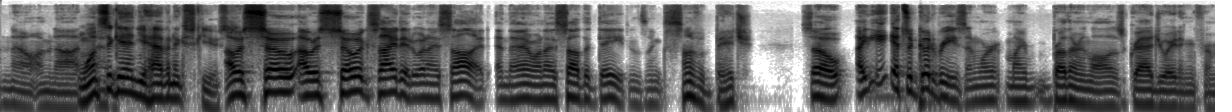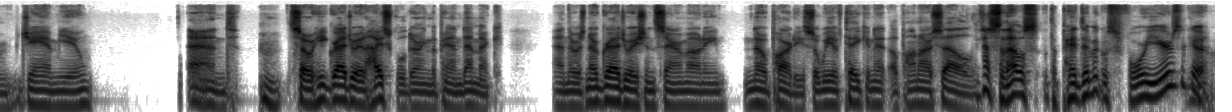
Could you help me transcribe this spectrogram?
No, I'm not. Once again, you have an excuse. I was so I was so excited when I saw it, and then when I saw the date, I was like, "Son of a bitch." So I, it's a good reason. Where my brother-in-law is graduating from JMU, and so he graduated high school during the pandemic, and there was no graduation ceremony, no party. So we have taken it upon ourselves. Yeah, so that was the pandemic was four years ago. Yeah.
